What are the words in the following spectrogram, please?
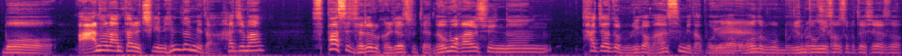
뭐 많은 안타를 치기는 힘듭니다. 하지만 스팟에 제대로 걸렸을 때 넘어갈 수 있는 타자들 우리가 많습니다. 보유하고 네. 오늘 뭐, 뭐 윤동희 그렇죠. 선수부터 시작해서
